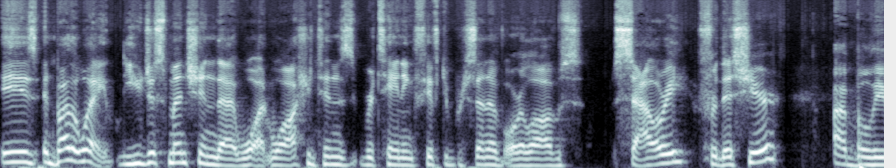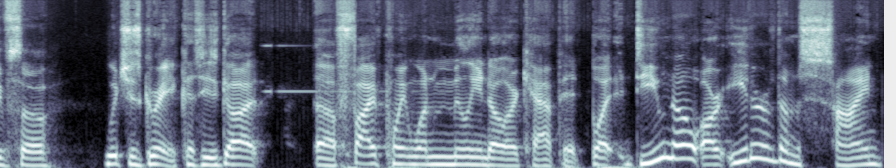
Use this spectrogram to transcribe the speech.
is and by the way, you just mentioned that what Washington's retaining 50% of Orlov's salary for this year I believe so. which is great because he's got a $5.1 million cap hit. But do you know, are either of them signed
